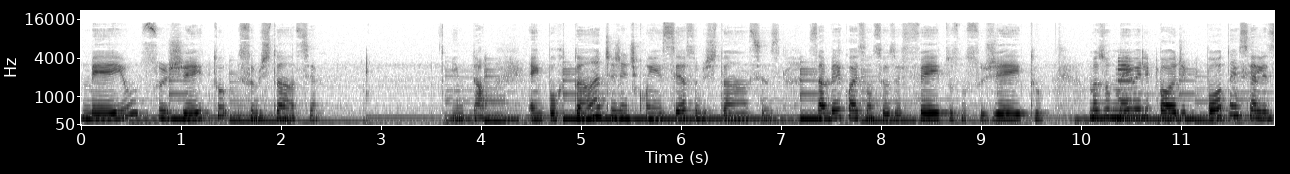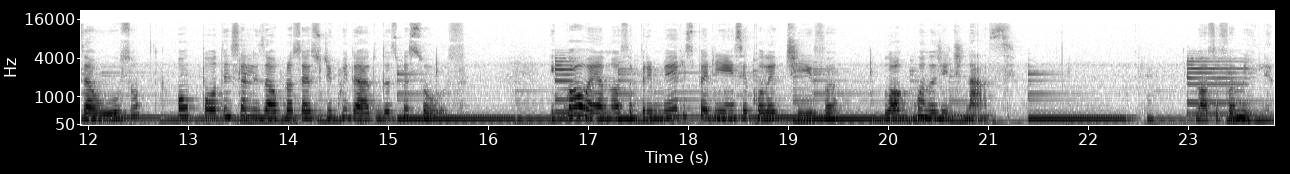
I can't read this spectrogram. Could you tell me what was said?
meio, sujeito e substância? Então, é importante a gente conhecer as substâncias, saber quais são seus efeitos no sujeito, mas o meio ele pode potencializar o uso ou potencializar o processo de cuidado das pessoas. E qual é a nossa primeira experiência coletiva logo quando a gente nasce? Nossa família.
